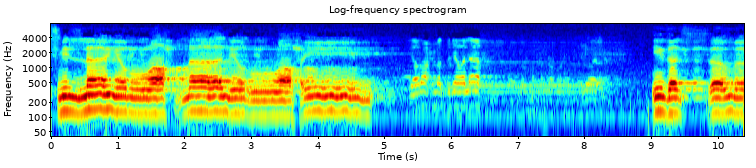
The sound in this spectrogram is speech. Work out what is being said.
بسم الله الرحمن الرحيم. يا رحمة الدنيا والآخرة. إذا السماء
